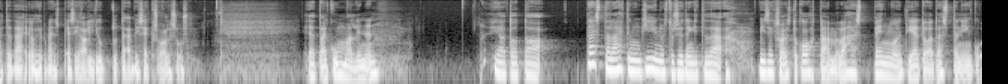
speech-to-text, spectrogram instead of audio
että tämä ei ole hirveän spesiaali juttu, tämä biseksuaalisuus. Ja, tai kummallinen. Ja tota, tästä lähti mun kiinnostus jotenkin tätä biseksuaalista kohtaan. Mä vähän pengoin tietoa tästä niin kuin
